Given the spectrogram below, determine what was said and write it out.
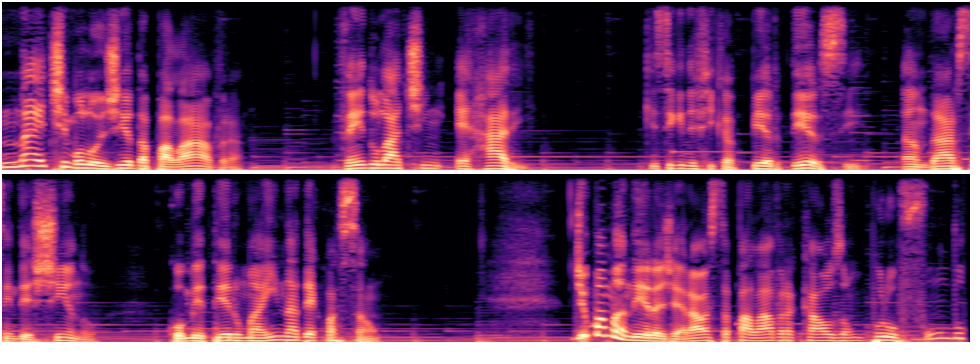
Na etimologia da palavra, vem do latim errare, que significa perder-se, andar sem destino, cometer uma inadequação. De uma maneira geral, esta palavra causa um profundo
